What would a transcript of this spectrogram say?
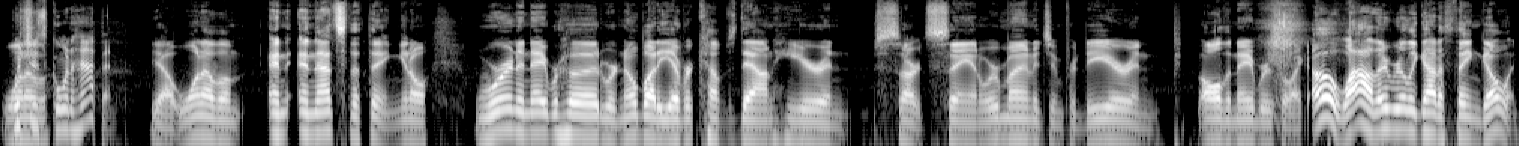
one which of, is going to happen. Yeah, one of them, and and that's the thing. You know, we're in a neighborhood where nobody ever comes down here and starts saying we're managing for deer, and all the neighbors are like, "Oh, wow, they really got a thing going."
